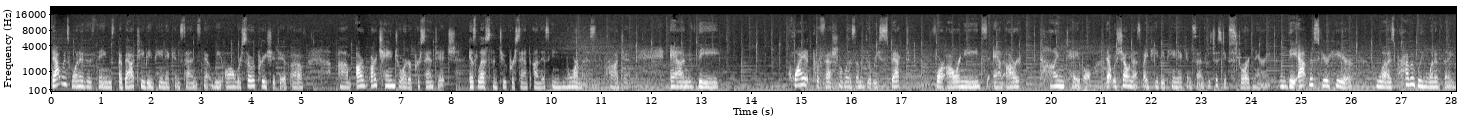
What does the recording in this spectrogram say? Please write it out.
That was one of the things about TB Penick and Sons that we all were so appreciative of. Um, our, our change order percentage is less than 2% on this enormous project. And the quiet professionalism, the respect for our needs and our timetable that was shown us by TB Penick and Sons was just extraordinary. The atmosphere here was probably one of the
